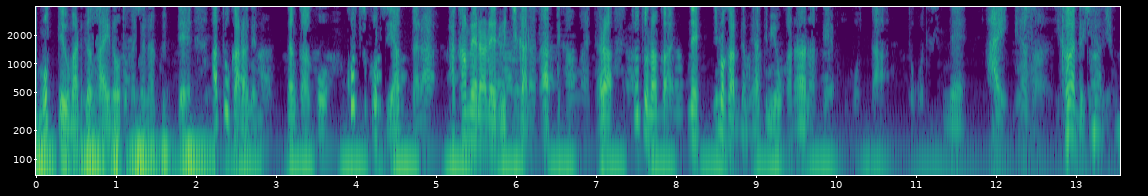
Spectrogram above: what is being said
持って生まれた才能とかじゃなくって、後からでもなんかこう、コツコツやったら高められる力だって考えたら、ちょっとなんかね、今からでもやってみようかななんて思ったとこですね。はい。皆さん、いかがでしたでしょう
